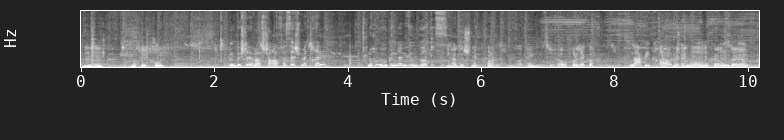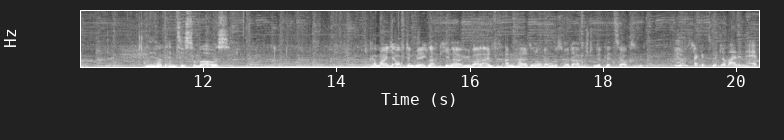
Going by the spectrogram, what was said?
嗯，我最酷。Ein bisschen was Scharfes ist mit drin. Noch irgendein Gewürz. Ja, das schmeckt voll intensiv, aber voll lecker. Nagelkraut. Hm, kann auch sein, ja. Ja, kennt sich super aus. Kann man eigentlich auf dem Weg nach China überall einfach anhalten oder muss man da bestimmte Plätze aufsuchen? Hm, da gibt es mittlerweile eine App.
